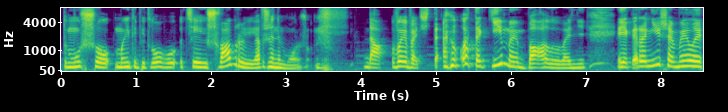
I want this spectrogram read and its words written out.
тому що мити підлогу цією шваброю я вже не можу. Да, вибачте, отакі ми балувані. Як раніше мили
